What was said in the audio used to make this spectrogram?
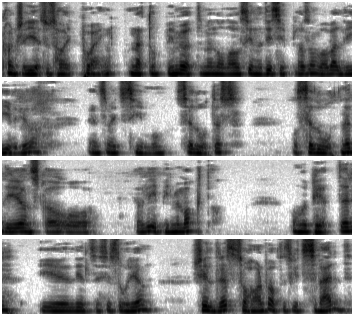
Kanskje Jesus har et poeng nettopp i møte med noen av sine disipler som var veldig ivrige. da. En som het Simon Selotes. Og selotene de ønska å ja, gripe inn med makt. da. Og når Peter i lidelseshistorien skildres, så har han faktisk et sverd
